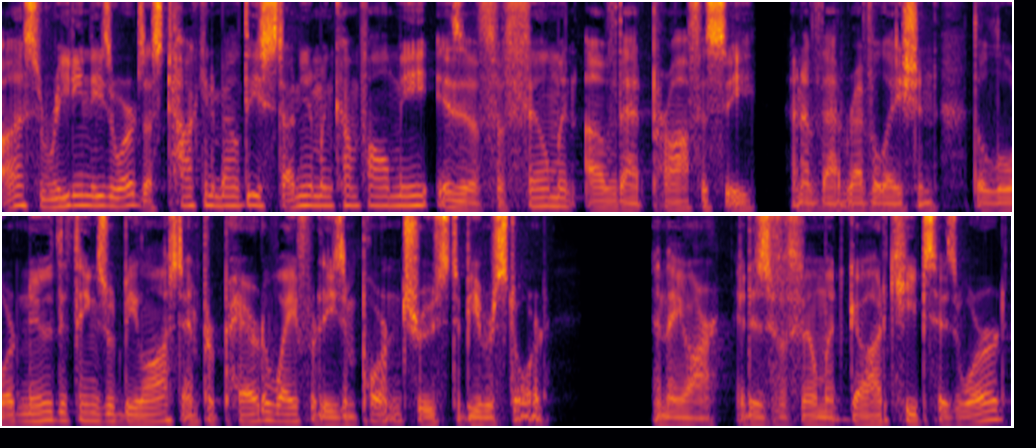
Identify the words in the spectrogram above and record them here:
Us reading these words, us talking about these, studying them and come follow me, is a fulfillment of that prophecy and of that revelation. The Lord knew that things would be lost and prepared a way for these important truths to be restored. And they are. It is a fulfillment. God keeps his word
